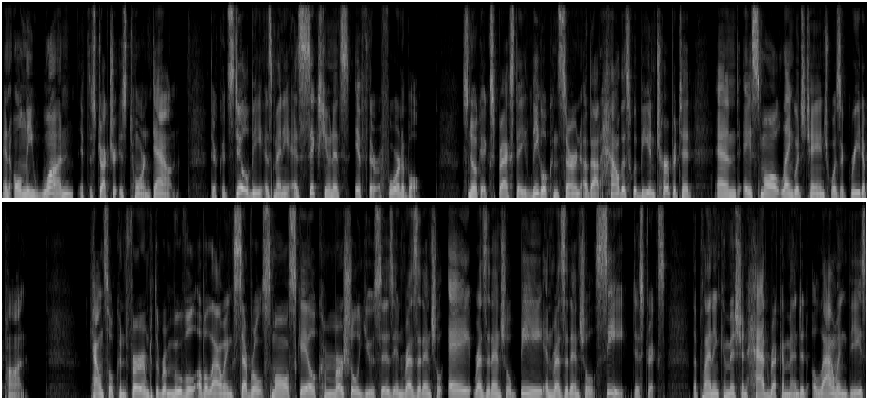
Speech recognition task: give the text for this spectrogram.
and only one if the structure is torn down. There could still be as many as six units if they're affordable. Snook expressed a legal concern about how this would be interpreted, and a small language change was agreed upon. Council confirmed the removal of allowing several small scale commercial uses in Residential A, Residential B, and Residential C districts. The Planning Commission had recommended allowing these,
